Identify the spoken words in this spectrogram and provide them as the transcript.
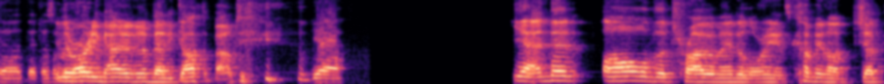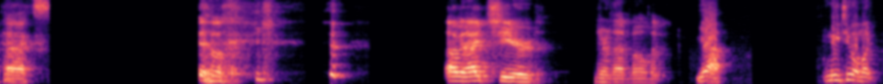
uh, that doesn't. They're already mad at him that he got the bounty. Yeah, yeah, and then all the tribe of Mandalorians come in on jetpacks. I mean, I cheered during that moment. yeah. Me too. I'm like, "Woo, yeah.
